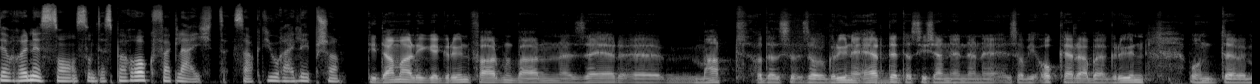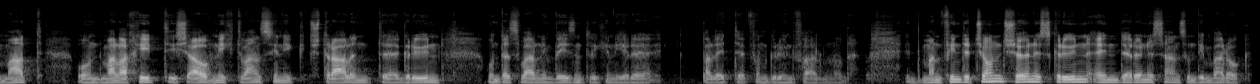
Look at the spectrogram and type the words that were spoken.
der Renaissance und des Barock vergleicht, sagt Juraj Lipscher. Die damaligen Grünfarben waren sehr äh, matt oder so, so, grüne Erde, das ist eine, eine, so wie Ocker, aber grün und äh, matt. Und Malachit ist auch nicht wahnsinnig strahlend äh, grün. Und das waren im Wesentlichen ihre Palette von Grünfarben. Oder? Man findet schon schönes Grün in der Renaissance und im Barock.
